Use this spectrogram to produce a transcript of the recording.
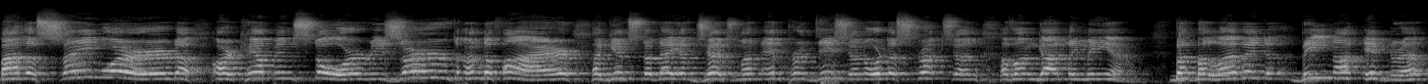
by the same word, are kept in store, reserved unto fire against the day of judgment and perdition or destruction of ungodly men. But, beloved, be not ignorant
